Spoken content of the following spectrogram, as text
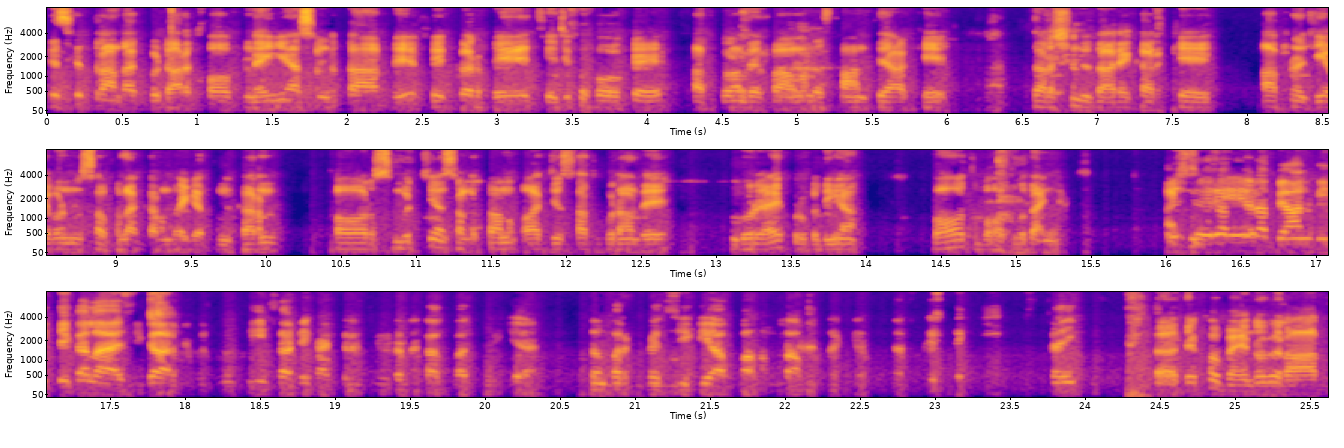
ਕਿਸੇ ਤਰ੍ਹਾਂ ਦਾ ਕੋਈ ਡਰ ਖੌਫ ਨਹੀਂ ਹੈ। ਸੰਗਤਾਂ ਬੇਫਿਕਰ, ਬੇਝਿਜਕ ਹੋ ਕੇ ਸਤਿਗੁਰਾਂ ਦੇ ਪਾਵਨ ਸਥਾਨ ਤੇ ਆ ਕੇ ਦਰਸ਼ਨ ਦਿਦਾਰੇ ਕਰਕੇ ਆਪਣੇ ਜੀਵਨ ਨੂੰ ਸਫਲਾ ਕਰਨ ਦਾ ਯਤਨ ਕਰਨ ਔਰ ਸਮੁੱਚੀਆਂ ਸੰਗਤਾਂ ਨੂੰ ਅੱਜ ਸਤਿਗੁਰਾਂ ਦੇ ਗੁਰਿਆਏ ਪੁਰਬ ਦੀਆਂ ਬਹੁਤ ਬਹੁਤ ਵਧਾਈਆਂ। ਅੱਜ ਸਵੇਰੇ ਜਿਹੜਾ ਬਿਆਨ ਬੀਤੇ ਕੱਲ ਆਇਆ ਸੀ ਘਰ ਵਿੱਚ ਕੀ ਸਾਡੇ ਫੈਕਟਰੀ ਦੀ ਉਹਨਾਂ ਨਾਲ ਗੱਲਬਾਤ ਹੋਈ ਹੈ? ਸੰਪਰਕ ਵਿੱਚ ਸੀ ਕਿ ਆਪਾਂ ਹਮਲਾ ਹੋ ਸਕਿਆ ਸੀ ਇਸ ਤੇ ਕੀ ਸਹੀ? ਅ, ਦੇਖੋ ਮੈਨੂੰ ਵੀ ਰਾਤ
